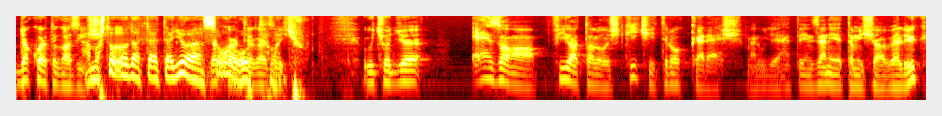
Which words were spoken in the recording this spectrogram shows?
gyakorlatilag az is. Hát most oda tett egy olyan szót, hogy... Úgyhogy ez a fiatalos, kicsit rockeres, mert ugye hát én zenéltem is a velük,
